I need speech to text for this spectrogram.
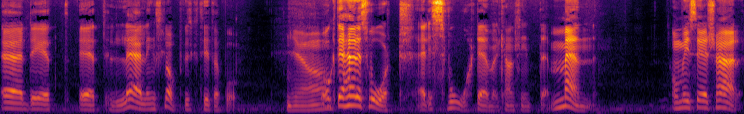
är det ett lärlingslopp vi ska titta på. Ja. Och det här är svårt. Eller svårt är väl kanske inte. Men om vi säger så här.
